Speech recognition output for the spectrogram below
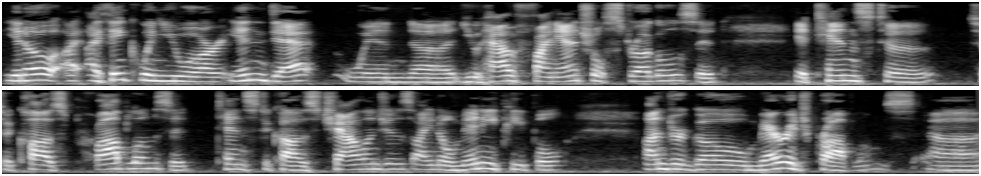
you know, I, I, think when you are in debt, when uh, you have financial struggles, it it tends to to cause problems. It tends to cause challenges. I know many people undergo marriage problems, uh,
